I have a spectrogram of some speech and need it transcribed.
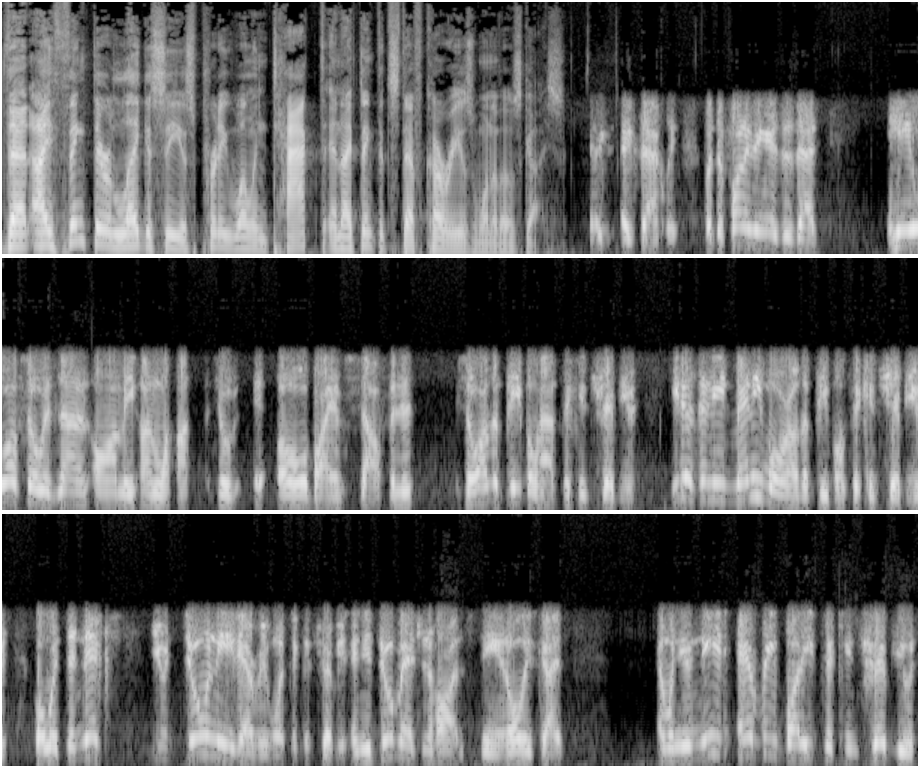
that I think their legacy is pretty well intact, and I think that Steph Curry is one of those guys. Exactly. But the funny thing is, is that he also is not an army unlo- uh, to, all by himself, and it, so other people have to contribute. He doesn't need many more other people to contribute. But with the Knicks, you do need everyone to contribute, and you do mention Hartenstein and all these guys. And when you need everybody to contribute,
